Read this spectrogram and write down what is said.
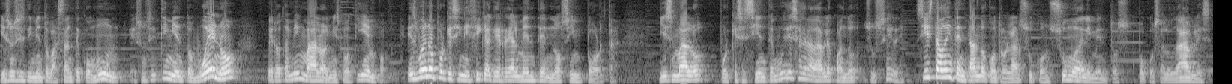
y es un sentimiento bastante común, es un sentimiento bueno, pero también malo al mismo tiempo. Es bueno porque significa que realmente nos importa. Y es malo porque se siente muy desagradable cuando sucede. Si ha estado intentando controlar su consumo de alimentos poco saludables,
